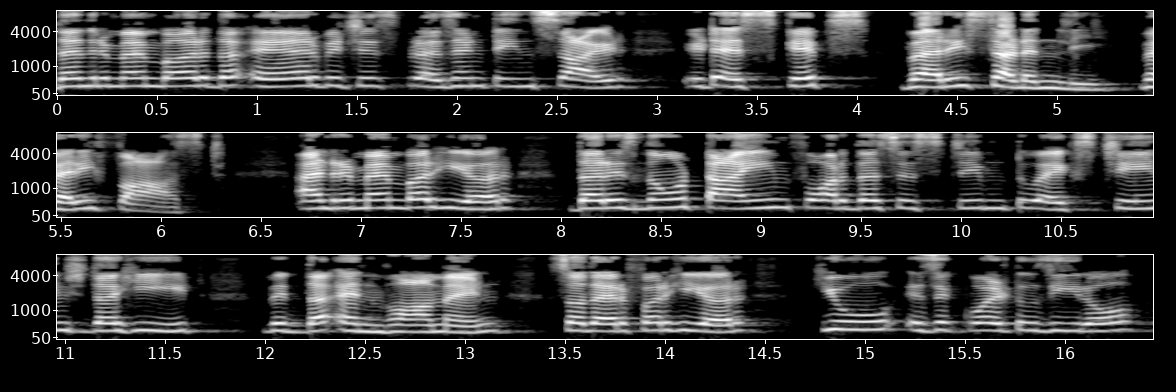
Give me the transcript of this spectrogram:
then remember the air which is present inside, it escapes very suddenly, very fast. And remember here, there is no time for the system to exchange the heat with the environment. So therefore here, Q is equal to zero.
